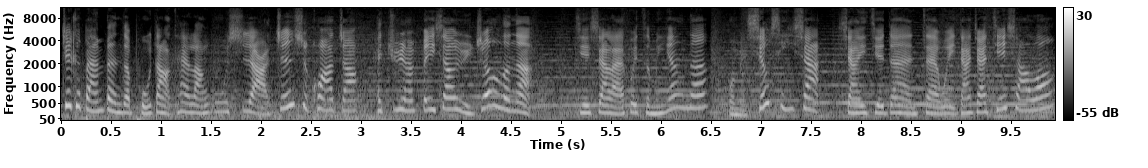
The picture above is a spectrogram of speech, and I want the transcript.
这个版本的浦岛太郎故事啊，真是夸张，还居然飞向宇宙了呢！接下来会怎么样呢？我们休息一下，下一阶段再为大家揭晓喽。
